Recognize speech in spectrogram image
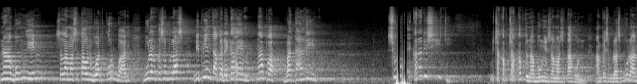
Nabungin selama setahun buat kurban, bulan ke-11 dipinta ke DKM. Ngapa? Batalin. Sudah, karena di sini. Cakap-cakap tuh nabungin selama setahun, sampai 11 bulan,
